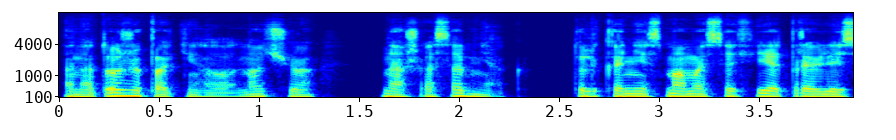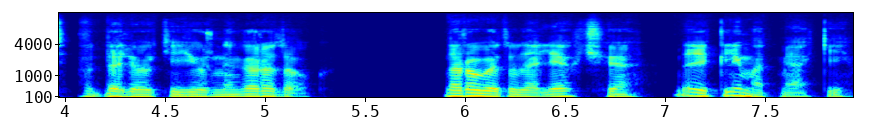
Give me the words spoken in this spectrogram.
Она тоже покинула ночью наш особняк. Только они с мамой Софи отправились в далекий южный городок. Дорога туда легче, да и климат мягкий.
